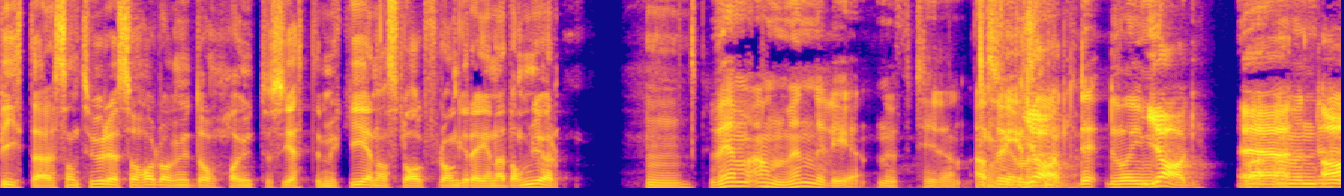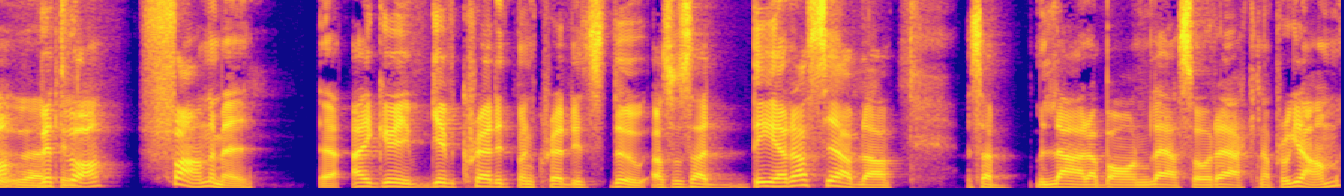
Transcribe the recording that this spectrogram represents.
bitar. Som tur är så har de, ju- de har ju inte så jättemycket genomslag för de grejerna de gör. Mm. Vem använder det nu för tiden? Alltså, Jag. menar, Det, det var ju, Jag? Vad Eh, ja, vet du vad? Fan i mig. Eh, I give, give credit when credit's due. Alltså så här, deras jävla så här, lära barn läsa och räkna-program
